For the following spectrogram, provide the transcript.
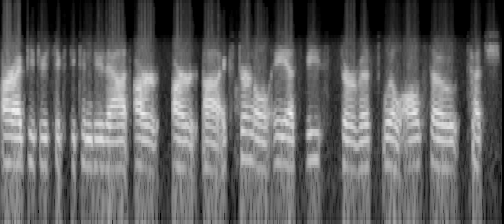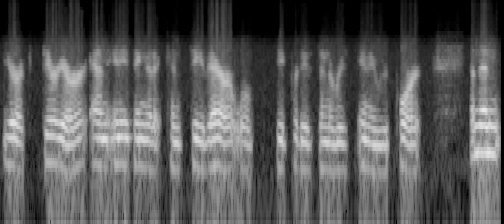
Our IP360 can do that. Our, our uh, external ASV service will also touch your exterior and anything that it can see there will be produced in a, re in a report. And then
